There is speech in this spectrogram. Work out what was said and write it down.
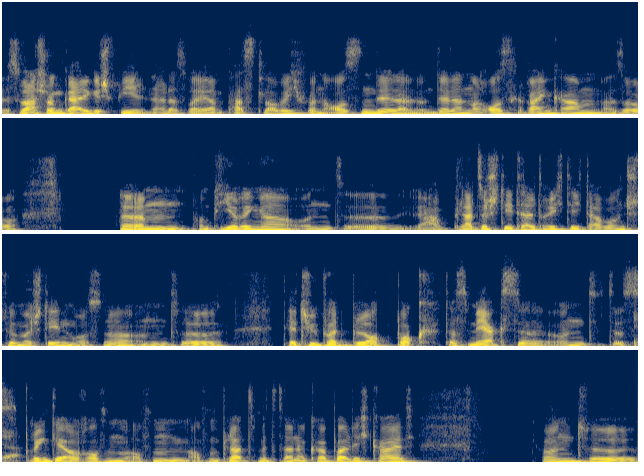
es war schon geil gespielt, ne? Das war ja ein Pass, glaube ich, von außen, der, der dann raus reinkam, also ähm, vom Pieringer und äh, ja, Platte steht halt richtig da, wo ein Stürmer stehen muss, ne? Und äh, der Typ hat Block, Bock, das merkst du, und das ja. bringt er auch auf dem, auf, dem, auf dem Platz mit seiner Körperlichkeit. Und äh,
